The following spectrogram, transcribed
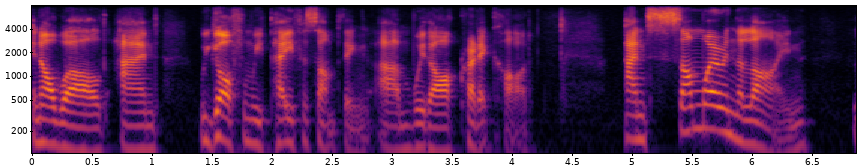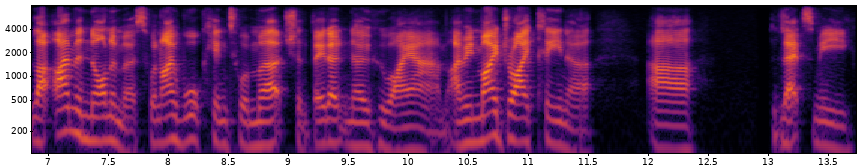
in our world and we go off and we pay for something um, with our credit card. And somewhere in the line, like I'm anonymous. When I walk into a merchant, they don't know who I am. I mean, my dry cleaner uh, lets me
